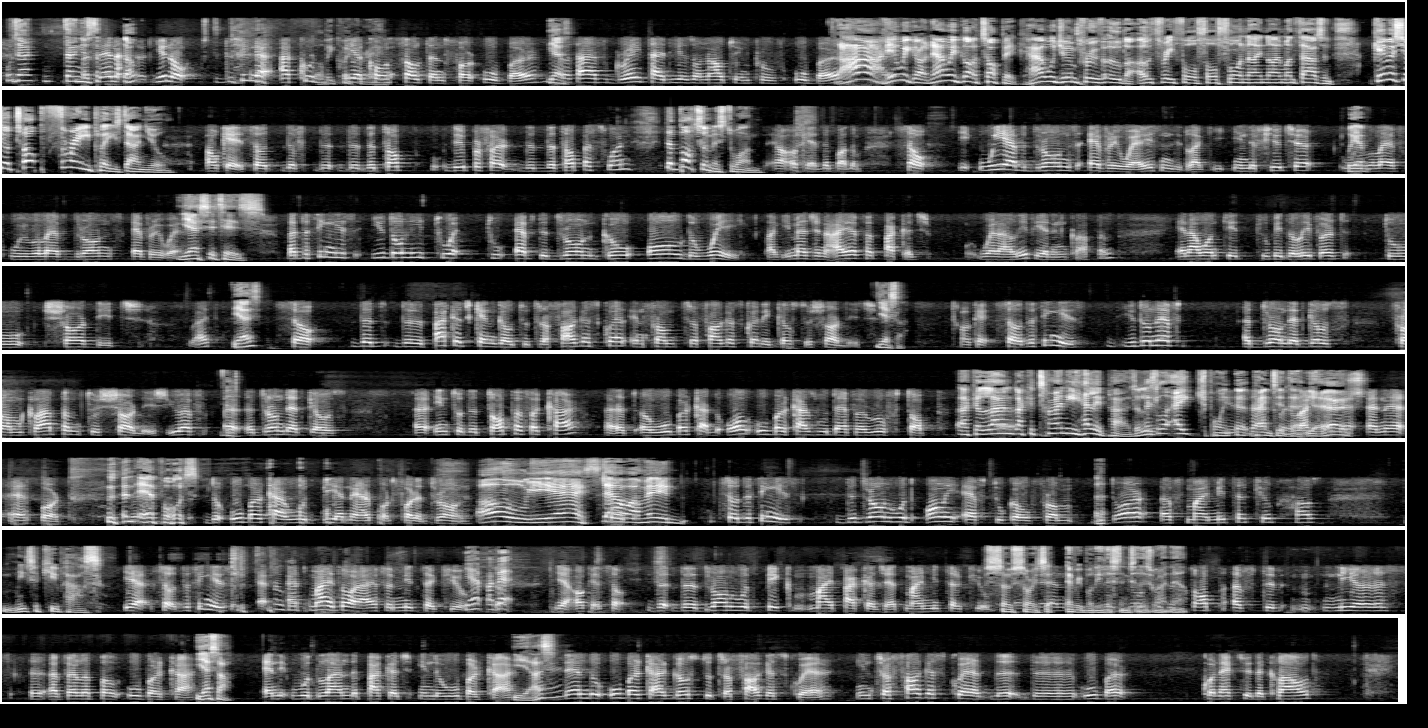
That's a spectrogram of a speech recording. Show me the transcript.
Well, Dan- Daniel, But then, uh, you know, the thing I, I could be be, a really. consultant for Uber Yes. because I have great ideas on how to improve Uber. Ah, here we go. Now we've got a topic. How would you improve Uber? Oh three four four four nine nine one thousand. Give us your top three, please, Daniel. Okay, so the the the, the top. Do you prefer the the toppest one? The bottomest one. Oh, okay, the bottom. So we have drones everywhere, isn't it? Like in the future, we, have- will have we will have drones everywhere. Yes, it is. But the thing is, you don't need to to have the drone go all the way. Like imagine I have a package where I live here in Clapham, and I want it to be delivered to Shoreditch, right? Yes. So the the package can go to Trafalgar Square, and from Trafalgar Square it goes to Shoreditch. Yes, sir. Okay, so the thing is, you don't have a drone that goes from Clapham to Shoreditch. You have a, a drone that goes uh, into the top of a car, uh, a Uber car. All Uber cars would have a rooftop. Like a land, like a tiny helipad, a little H point uh, painted there. like yes, a- an air- airport. an airport. The Uber car would be an airport for a drone. Oh yes, now So- I'm in. So the thing is, the drone would only have to go from Uh. the door of my meter cube house. Meter cube house. Yeah. So the thing is, at, Okay. at my door I have a meter cube. Yep, I bet. Yeah. Okay. So the the drone would pick my package at my meter cube. So sorry to everybody listening to this right the now. Top of the nearest uh, available Uber car. Yes, sir. And it would land the package in the Uber car. Yes. Then the Uber car goes to Trafalgar Square. In Trafalgar Square, the, the Uber connects with the cloud,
